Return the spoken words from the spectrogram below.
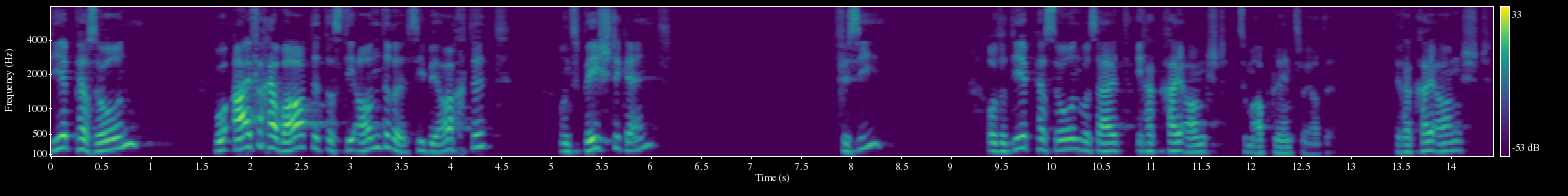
Die Person, wo einfach erwartet, dass die andere sie beachtet und das Beste geben für sie? Oder die Person, die sagt, ich habe keine Angst, zum abgelehnt zu werden. Ich habe keine Angst,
